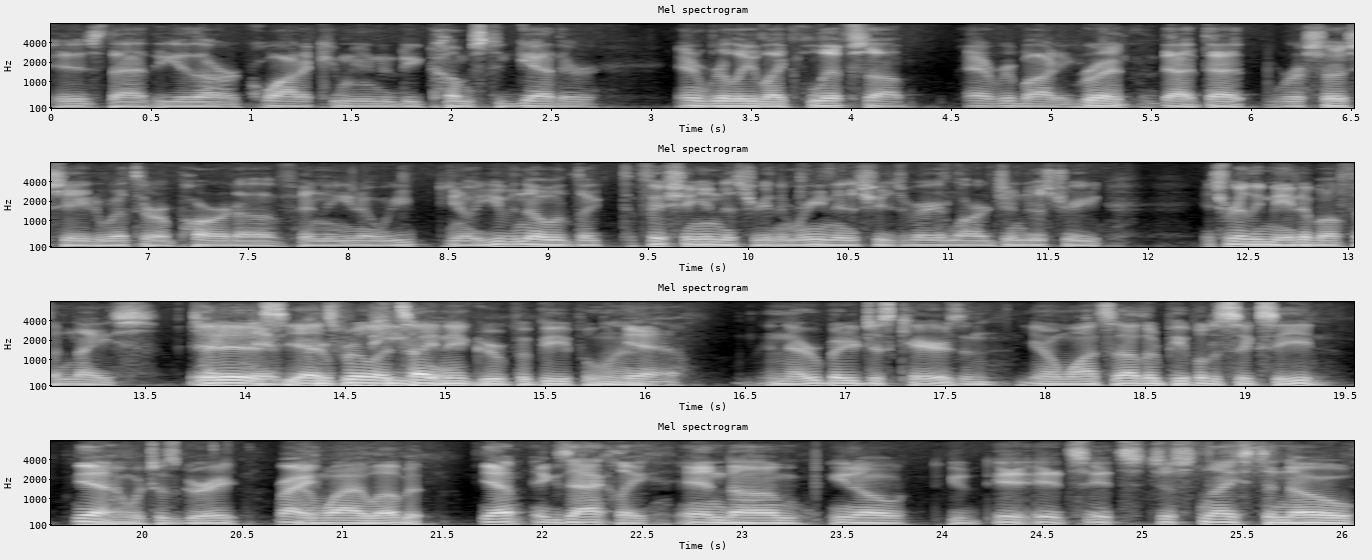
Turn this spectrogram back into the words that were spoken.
is that know, our aquatic community comes together and really like lifts up everybody Right. that that we're associated with or a part of and you know we you know even though like the fishing industry the marine industry is a very large industry it's really made up of a nice It is. Yeah, it's really a tight knit group of people. And, yeah and everybody just cares and you know wants other people to succeed. you Yeah. know, which is great. Right. And why I love it. Yep, exactly. And um, you know, it, it's it's just nice to know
